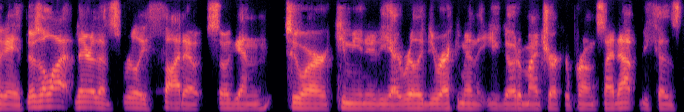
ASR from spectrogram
okay, there's a lot there that's really thought out. So again, to our community, I really do recommend that you go to My Trucker Pro and sign up because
